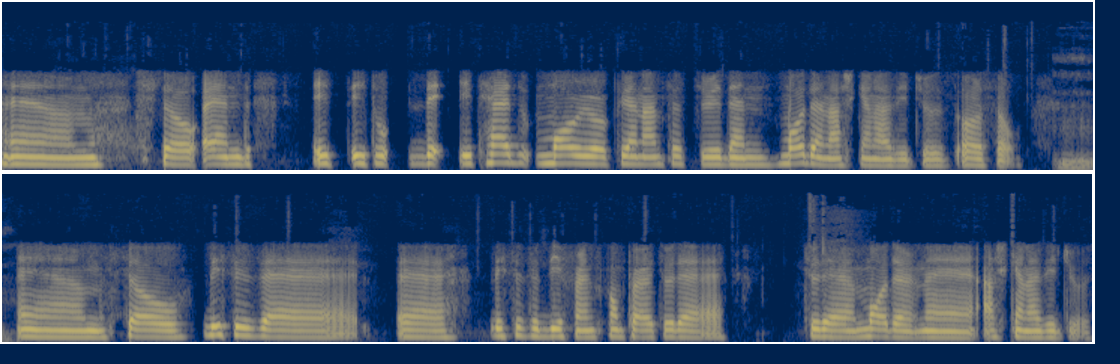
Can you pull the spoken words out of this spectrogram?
Um, so and it it it had more European ancestry than modern Ashkenazi Jews also. Mm-hmm. Um, so this is a this is a difference compared to the to the modern uh, Ashkenazi Jews.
